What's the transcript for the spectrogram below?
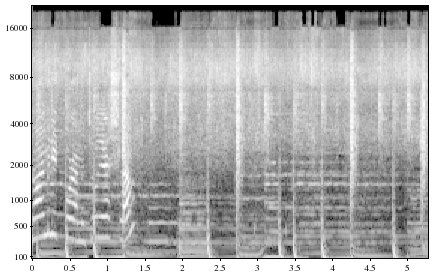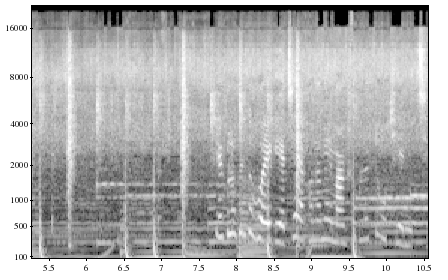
নয় মিনিট পর আমি চলে আসলাম। এগুলো কিন্তু হয়ে গিয়েছে, এখন আমি এই মাংসগুলো একটু উঠিয়ে নিচ্ছি।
